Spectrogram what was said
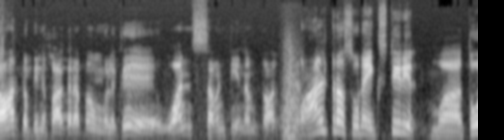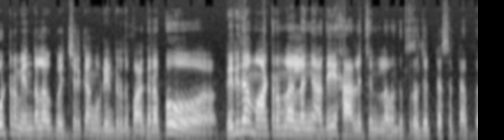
டார்க் அப்படின்னு பார்க்குறப்ப உங்களுக்கு ஒன் செவன்ட்டி என்எம் டார்க் ஆல்ட்ராஸோட எக்ஸ்டீரியர் தோற்றம் எந்த அளவுக்கு வச்சிருக்காங்க அப்படின்றது பார்க்குறப்போ பெரிதா மாற்றம்லாம் இல்லைங்க. அதே ஹாலஜனில் வந்து ப்ரொஜெக்டர் செட்டப்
